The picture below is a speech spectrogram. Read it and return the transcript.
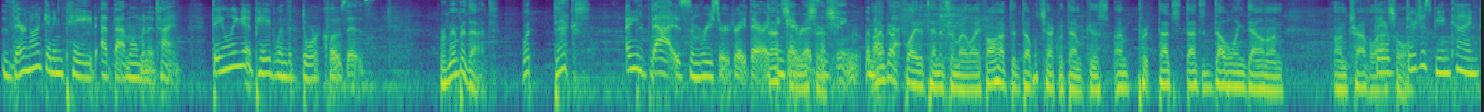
they're not getting paid at that moment of time. They only get paid when the door closes. Remember that. What dicks? I mean, that is some research right there. I That's think I read research. something about I've got that. flight attendants in my life. I'll have to double check with them because I'm pr- that's that's doubling down on on travel they're, asshole. they're just being kind.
